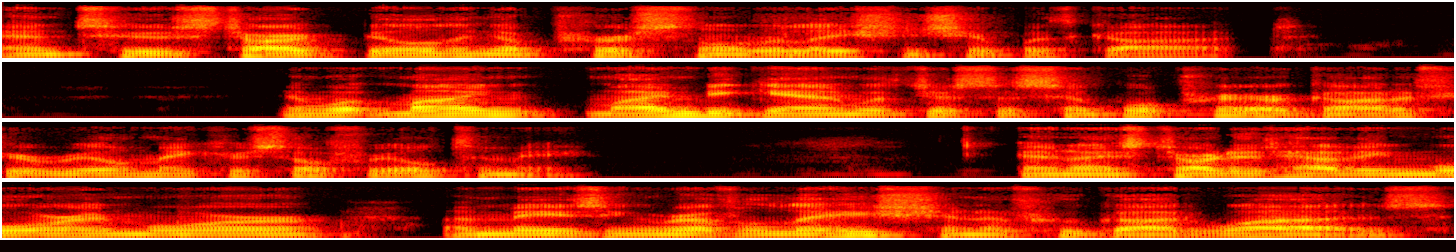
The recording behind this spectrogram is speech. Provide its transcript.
and to start building a personal relationship with God. And what mine mine began with just a simple prayer, God, if you're real, make yourself real to me. And I started having more and more amazing revelation of who God was.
